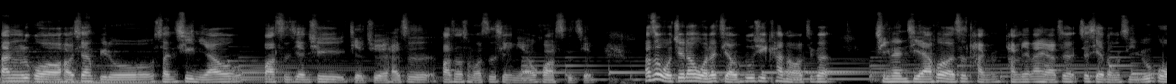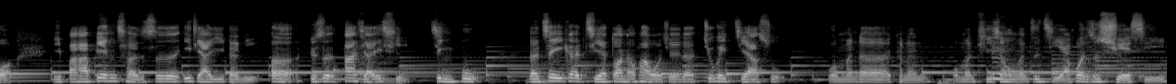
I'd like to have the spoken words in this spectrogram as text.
当如果好像比如生气，你要花时间去解决，还是发生什么事情你要花时间。但是我觉得我的角度去看哦，这个情人节啊，或者是谈谈恋爱啊，这这些东西，如果你把它变成是一加一等于二，就是大家一起进步的这一个阶段的话，我觉得就会加速我们的可能我们提升我们自己啊，或者是学习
